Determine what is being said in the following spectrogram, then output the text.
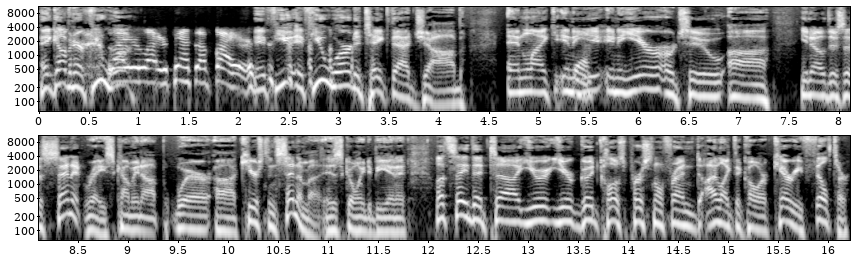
Hey, Governor, if you Liar, were liar, pants on fire. if you if you were to take that job, and like in a Yeah. ye- in a year or two, uh, you know, there's a Senate race coming up where uh, Kyrsten Sinema is going to be in it. Let's say that uh, your your good close personal friend, I like to call her Carrie Filter,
